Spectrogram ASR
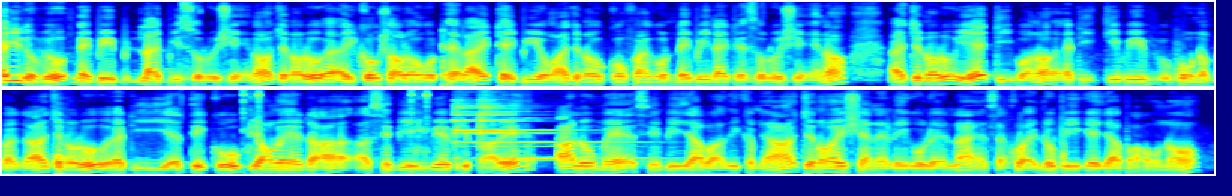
အဲ့ဒီလိုမျိုးနှိပ်ပေးလိုက်ပြီဆိုလို့ရှိရင်เนาะကျွန်တော်တို့အဲ့ဒီကုတ်ရှောင်းလုံးကိုထည့်လိုက်ထည့်ပြီးတော့မှကျွန်တော်တို့ confirm ကိုနှိပ်ပေးလိုက်တယ်ဆိုလို့ရှိရင်เนาะအဲကျွန်တော်တို့ရဲ့ဒီပေါ့เนาะအဲ့ဒီ KB ဖုန်းနံပါတ်ကကျွန်တော်တို့အဲ့ဒီအစ်စ်ကိုပြောင်းလဲတာအဆင်ပြေပြီပဲဖြစ်ပါတယ်အားလုံးပဲအဆင်ပြေကြပါစေခင်ဗျာကျွန်တော်ရဲ့ channel လေးကိုလည်း like and subscribe လုပ်ပေးခဲ့ကြပါအောင်เนาะ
